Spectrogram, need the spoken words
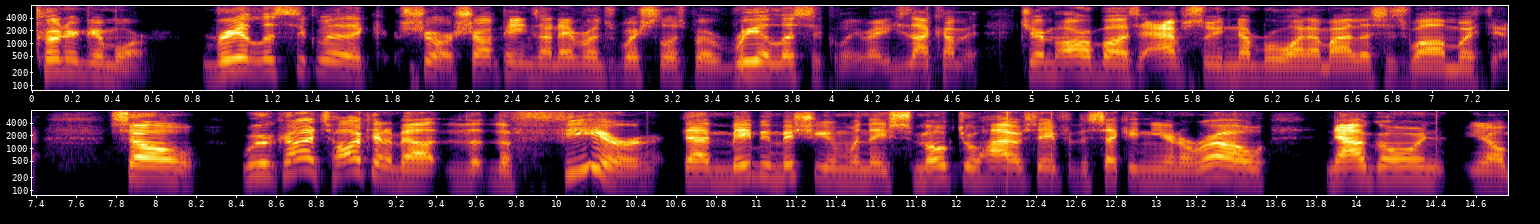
Couldn't agree more. Realistically, like sure, Sean Payton's on everyone's wish list, but realistically, right? He's not coming. Jim Harbaugh is absolutely number one on my list as well. I'm with you. So we were kind of talking about the, the fear that maybe Michigan, when they smoked Ohio State for the second year in a row, now going, you know,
